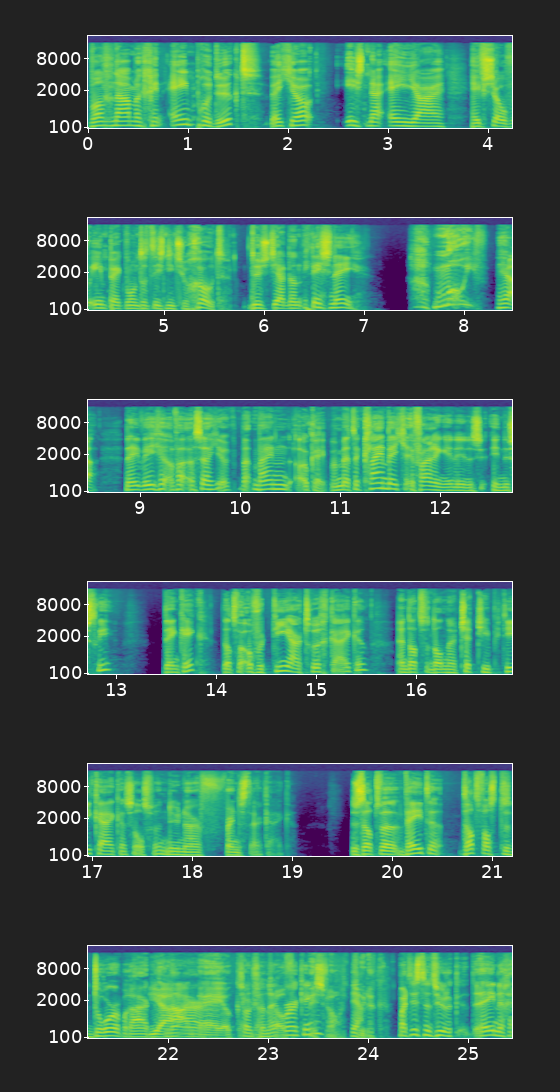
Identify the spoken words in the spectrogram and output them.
Want namelijk geen één product, weet je wel, is na één jaar, heeft zoveel impact, want het is niet zo groot. Dus ja, dan Ik denk nee. mooi. Ja, nee, weet je, zeg je, mijn, oké, met een klein beetje ervaring in de indus- industrie, denk ik dat we over tien jaar terugkijken en dat we dan naar ChatGPT kijken zoals we nu naar Friendster kijken. Dus dat we weten, dat was de doorbraak naar social networking. Is wel, Ja. natuurlijk. Maar het is natuurlijk de enige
